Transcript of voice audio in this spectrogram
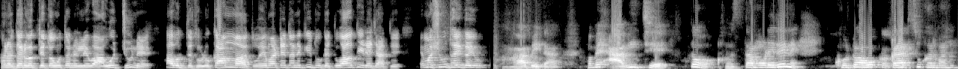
અને દર વખતે તો હું તને લેવા આવું જ છું ને. આ વખતે થોડું કામમાં હતો એ માટે તને કીધું કે તું આવતી રહે જાતે એમાં શું થઈ ગયું? હા બેટા હવે આવી જ છે. તો હસતા મોડે રે ને ખોટો આવો કકડાટ શું કરવાનું?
